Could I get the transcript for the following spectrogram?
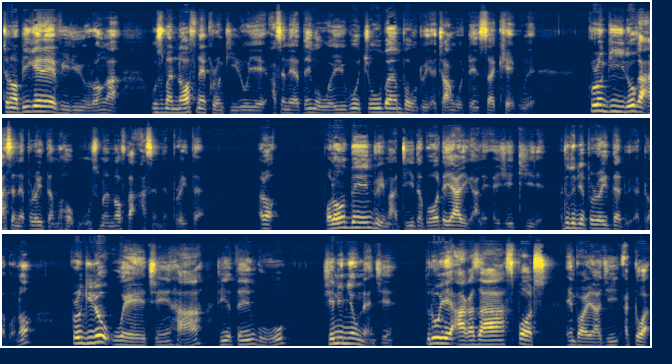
ကျွန်တော်ပြီးခဲ့တဲ့ဗီဒီယိုတော့က Usmanov နဲ့ Kroenke တို့ရဲ့ Arsenal အသင်းကိုဝယ်ယူဖို့ကြိုးပမ်းပုံတွေအကြောင်းကိုတင်ဆက်ခဲ့ဘူးလေ Kroenke တို့က Arsenal ပရိသတ်မဟုတ်ဘူး Usmanov က Arsenal ပရိသတ်အဲ့တော့ဘောလုံးအသင်းတွေမှာဒီသဘောတရားတွေကလည်းအရေးကြီးတယ်အထူးသဖြင့်ပရိသတ်တွေအတွက်ပေါ့နော် ခရွန်ကီတို့ဝယ်ခြင်းဟာဒီအသင်းကိုရင်းနှီးမြှုပ်နှံခြင်းသူတို့ရဲ့အားကစား sports empire ကြီးအတွက်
